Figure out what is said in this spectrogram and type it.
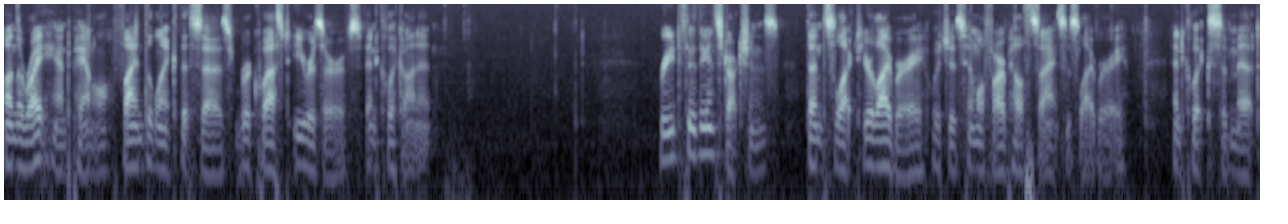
On the right-hand panel, find the link that says Request eReserves and click on it. Read through the instructions, then select your library, which is Himmelfarb Health Sciences Library, and click Submit.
